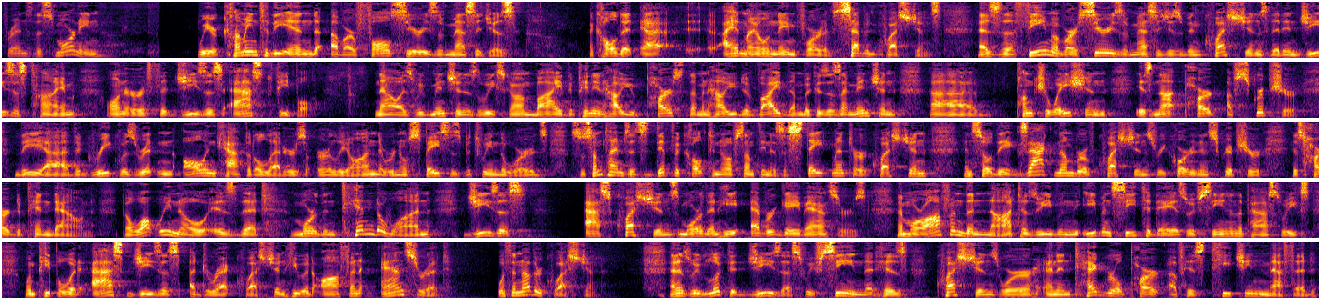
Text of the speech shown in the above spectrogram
Friends, this morning we are coming to the end of our fall series of messages. I called it, uh, I had my own name for it, of seven questions. As the theme of our series of messages have been questions that in Jesus' time on earth that Jesus asked people. Now, as we've mentioned as the weeks gone by, depending on how you parse them and how you divide them, because as I mentioned, uh, punctuation is not part of Scripture. The, uh, the Greek was written all in capital letters early on. There were no spaces between the words. So sometimes it's difficult to know if something is a statement or a question. And so the exact number of questions recorded in Scripture is hard to pin down. But what we know is that more than 10 to 1, Jesus asked questions more than he ever gave answers. And more often than not, as we even, even see today, as we've seen in the past weeks, when people would ask Jesus a direct question, he would often answer it with another question. And as we've looked at Jesus, we've seen that his questions were an integral part of his teaching method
